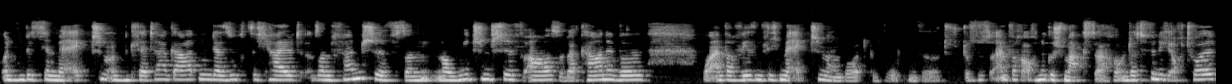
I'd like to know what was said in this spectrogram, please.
und ein bisschen mehr Action und einen Klettergarten, der sucht sich halt so ein Fun-Schiff, so ein Norwegian-Schiff aus oder Carnival wo einfach wesentlich mehr Action an Bord geboten wird. Das ist einfach auch eine Geschmackssache. Und das finde ich auch toll,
